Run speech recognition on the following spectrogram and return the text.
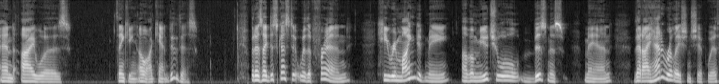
And I was thinking, oh, I can't do this. But as I discussed it with a friend, he reminded me of a mutual businessman that I had a relationship with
